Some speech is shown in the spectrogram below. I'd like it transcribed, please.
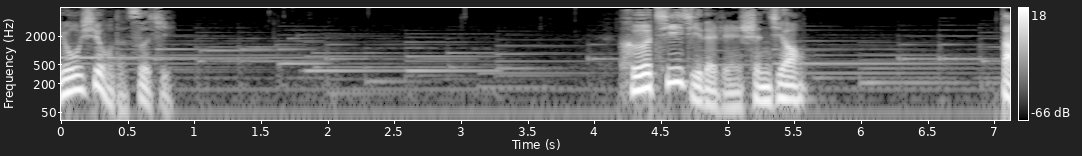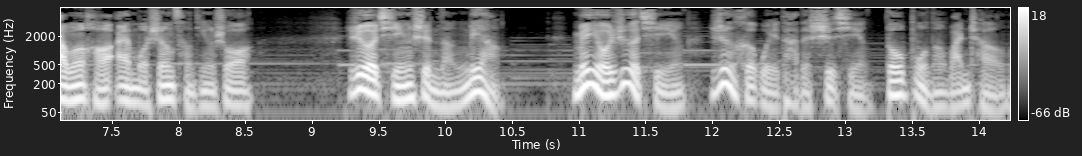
优秀的自己。和积极的人深交。大文豪爱默生曾经说：“热情是能量，没有热情，任何伟大的事情都不能完成。”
